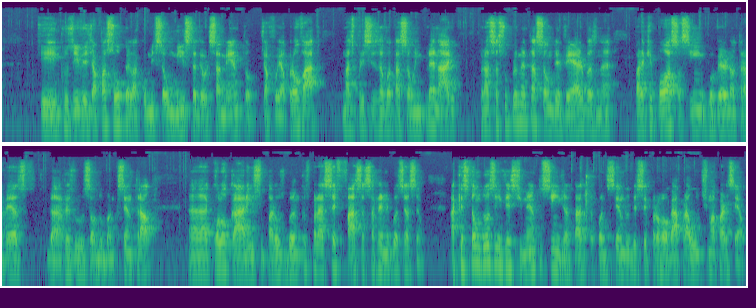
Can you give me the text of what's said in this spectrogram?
que inclusive já passou pela comissão mista de orçamento, já foi aprovado, mas precisa votação em plenário para essa suplementação de verbas, né, para que possa, sim, o governo, através da resolução do Banco Central, uh, colocar isso para os bancos para ser fácil essa renegociação. A questão dos investimentos, sim, já está acontecendo de se prorrogar para a última parcela.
